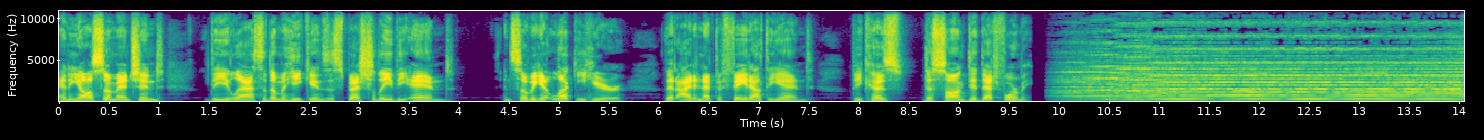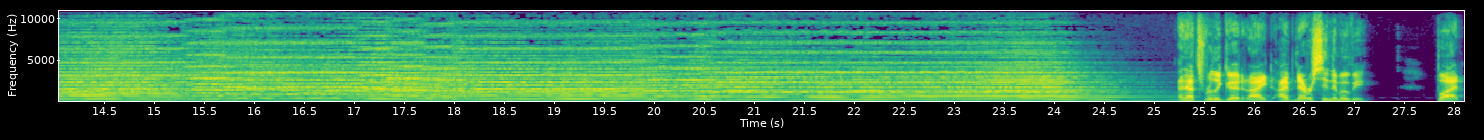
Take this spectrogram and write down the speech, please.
And he also mentioned the last of the Mohicans, especially the end. And so we get lucky here that I didn't have to fade out the end because the song did that for me. And that's really good. And I I've never seen the movie, but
